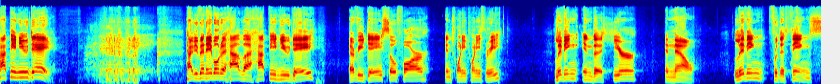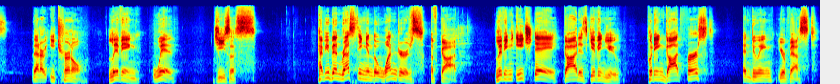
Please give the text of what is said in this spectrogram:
Happy New Day! have you been able to have a happy new day every day so far in 2023? Living in the here and now, living for the things that are eternal, living with Jesus. Have you been resting in the wonders of God? Living each day God has given you, putting God first and doing your best.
